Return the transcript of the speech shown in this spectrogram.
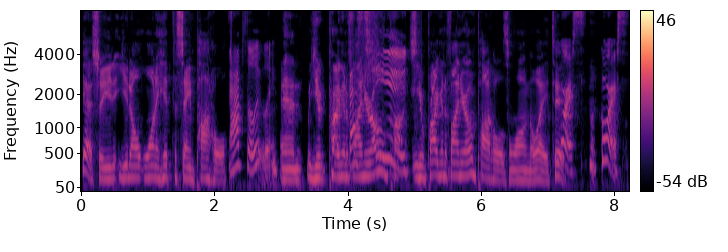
Yeah, so you you don't want to hit the same pothole. Absolutely. And you're probably going to find your huge. own pot, you're probably going to find your own potholes along the way too. Of course. Of course.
